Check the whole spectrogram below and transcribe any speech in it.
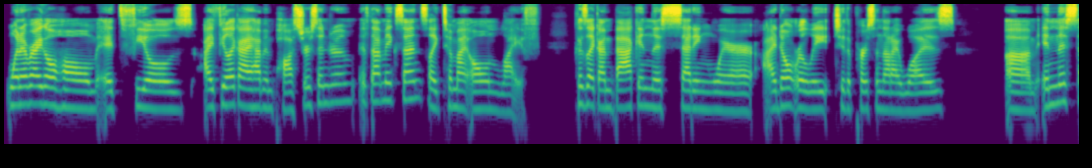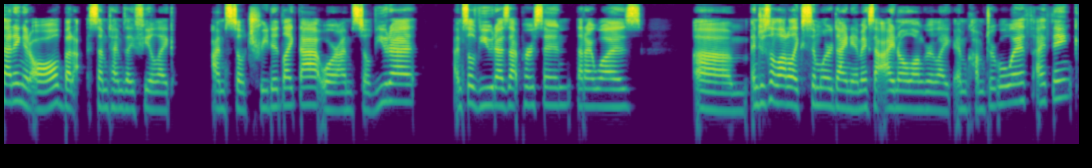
whenever I go home, it feels I feel like I have imposter syndrome, if that makes sense, like to my own life because like I'm back in this setting where I don't relate to the person that I was um, in this setting at all. But sometimes I feel like I'm still treated like that, or I'm still viewed at, I'm still viewed as that person that I was. Um, and just a lot of like similar dynamics that I no longer like am comfortable with, I think,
